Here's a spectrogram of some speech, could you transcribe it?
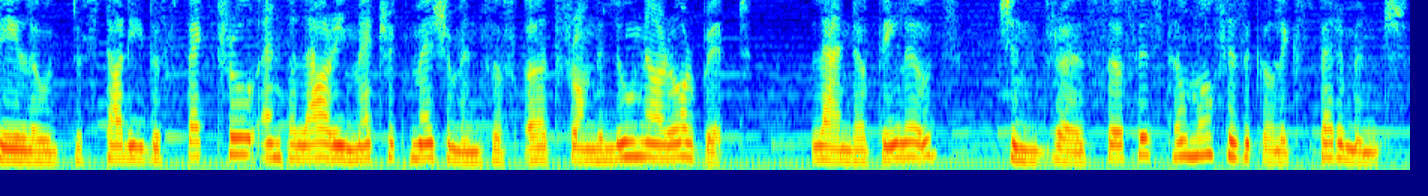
payload to study the spectral and polarimetric measurements of Earth from the lunar orbit. Lander payloads, Chandra's Surface Thermophysical Experiment,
